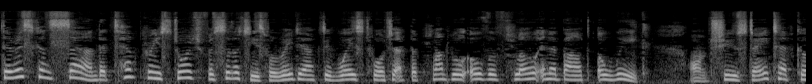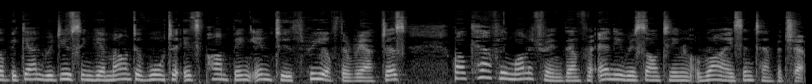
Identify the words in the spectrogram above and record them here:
There is concern that temporary storage facilities for radioactive wastewater at the plant will overflow in about a week. On Tuesday, TEPCO began reducing the amount of water it's pumping into three of the reactors, while carefully monitoring them for any resulting rise in temperature.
